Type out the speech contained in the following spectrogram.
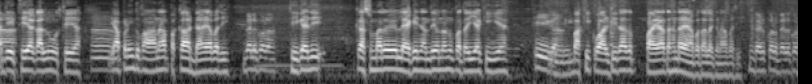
ਅੱਜ ਹਾਂ। ਇੱਥੇ ਆ ਕੱਲ ਨੂੰ ਉੱਥੇ ਆ। ਇਹ ਆਪਣੀ ਦੁਕਾਨ ਆ ਪੱਕਾ ਅੱਡਾ ਆ ਭਾਜੀ। ਬਿਲਕੁਲ। ਠੀਕ ਹੈ ਜੀ। ਕਸਟਮਰ ਲੈ ਕੇ ਜਾਂਦੇ ਉਹਨਾਂ ਨੂੰ ਪਤਾ ਹੀ ਆ ਕੀ ਹੈ। ਠੀਕ ਆ। ਤੇ ਬਾਕੀ ਕੁਆਲਿਟੀ ਦਾ ਤਾਂ ਪਾਇਆ ਤਾਂ ਹੰਡਾਇਆ ਪਤਾ ਲੱਗਣਾ ਭਾਜੀ। ਬਿਲਕੁਲ ਬਿਲਕੁਲ।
